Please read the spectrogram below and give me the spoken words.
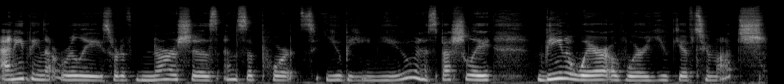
anything that really sort of nourishes and supports you being you, and especially being aware of where you give too much,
